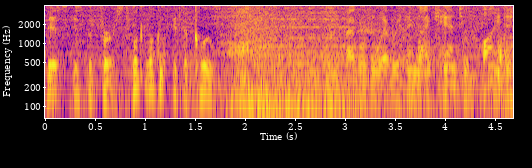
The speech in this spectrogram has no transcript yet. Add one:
This is the first. Look, look, look. It's a clue. I will do everything I can to find it.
